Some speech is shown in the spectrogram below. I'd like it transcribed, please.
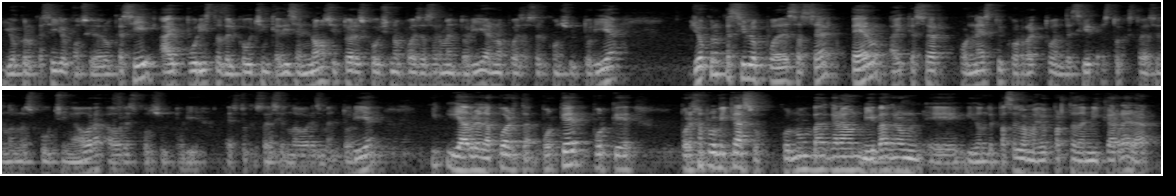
yo creo que sí, yo considero que sí. Hay puristas del coaching que dicen, no, si tú eres coach no puedes hacer mentoría, no puedes hacer consultoría. Yo creo que sí lo puedes hacer, pero hay que ser honesto y correcto en decir, esto que estoy haciendo no es coaching ahora, ahora es consultoría. Esto que estoy haciendo ahora es mentoría y, abre la puerta. ¿Por qué? Porque, por ejemplo, mi caso, con un background, mi background eh, y donde pasé la mayor parte de mi carrera,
